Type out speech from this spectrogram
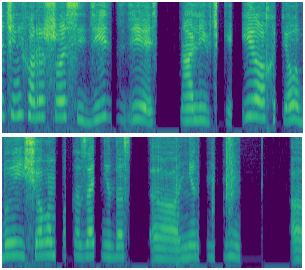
очень хорошо сидит здесь, на оливчике. И я хотела бы еще вам показать недо... э, не... э,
